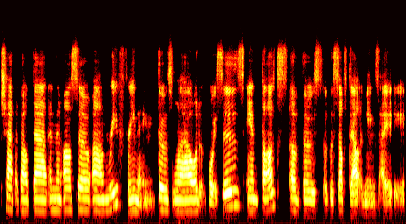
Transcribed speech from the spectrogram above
chat about that and then also um, reframing those loud voices and thoughts of those of the self-doubt and anxiety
